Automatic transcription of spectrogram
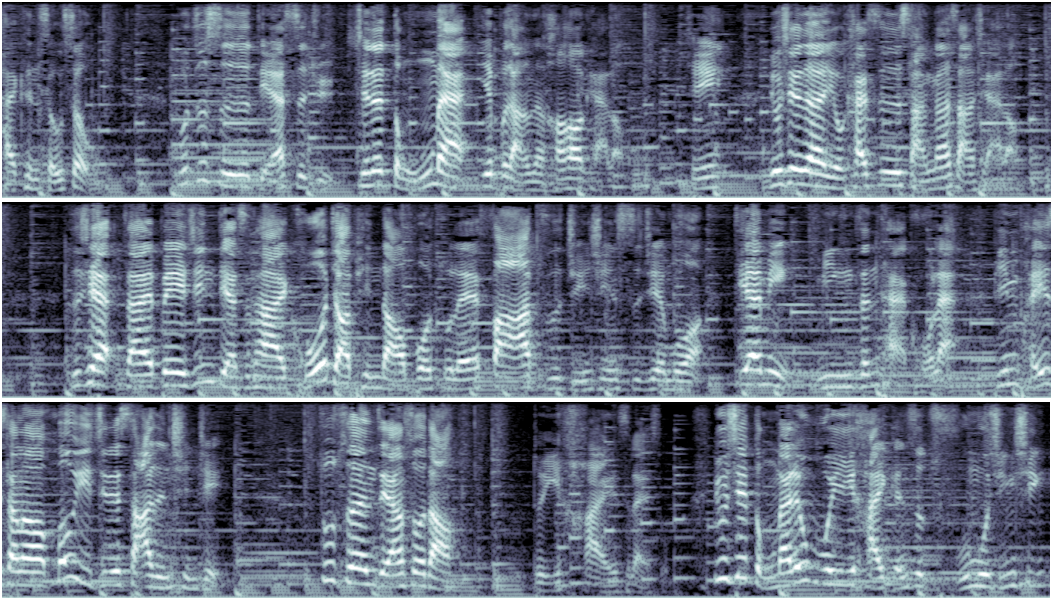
才肯收手。不只是电视剧，现在动漫也不让人好好看了。听，有些人又开始上纲上线了。日前，在北京电视台科教频道播出的《法制进行时》节目，点名名侦探柯南，并配上了某一集的杀人情节。主持人这样说道。对于孩子来说，有些动漫的危害更是触目惊心，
